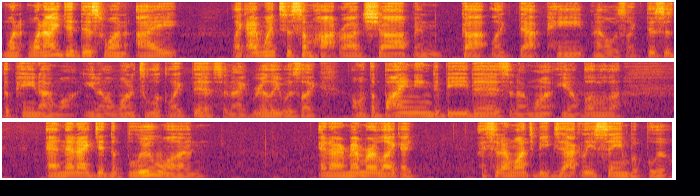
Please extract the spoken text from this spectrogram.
when when I did this one, I like I went to some hot rod shop and got like that paint and I was like this is the paint I want you know I want it to look like this and I really was like I want the binding to be this and I want you know blah blah blah and then I did the blue one and I remember like I I said I want it to be exactly the same but blue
